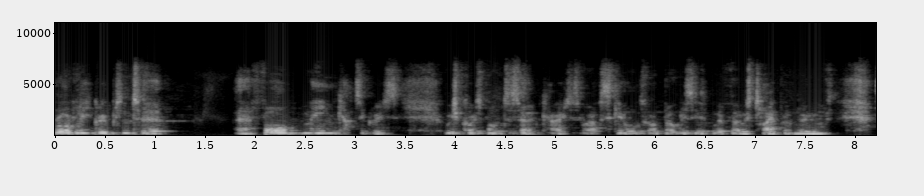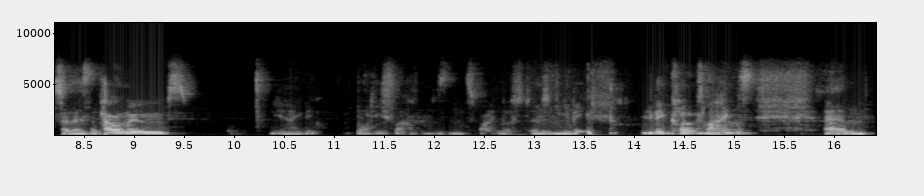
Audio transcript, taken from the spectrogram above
broadly grouped into uh, four main categories, which correspond to certain characters who have skills or bonuses with those type of moves. So there's the power moves, you know, your big body slams and spine busters and your big your big clotheslines. Um,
